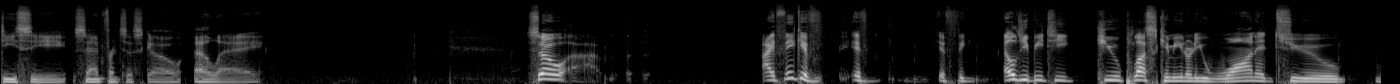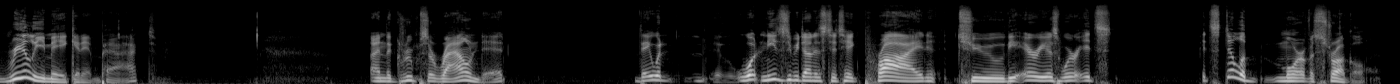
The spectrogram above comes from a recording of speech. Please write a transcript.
DC, San Francisco, LA. So uh, I think if if if the LGBTQ plus community wanted to really make an impact, and the groups around it, they would what needs to be done is to take pride to the areas where it's it's still a more of a struggle.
